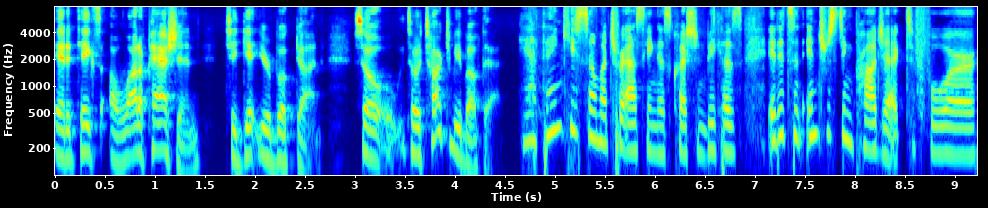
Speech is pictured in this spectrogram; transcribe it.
and it takes a lot of passion to get your book done. So so talk to me about that. Yeah, thank you so much for asking this question because it, it's an interesting project for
